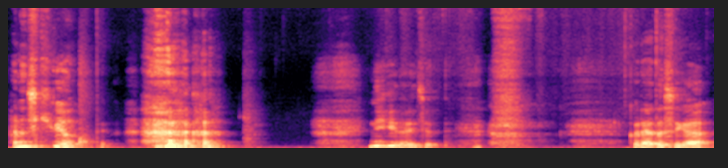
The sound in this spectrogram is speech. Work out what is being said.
話聞くよって。逃げられちゃって。これ私が、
